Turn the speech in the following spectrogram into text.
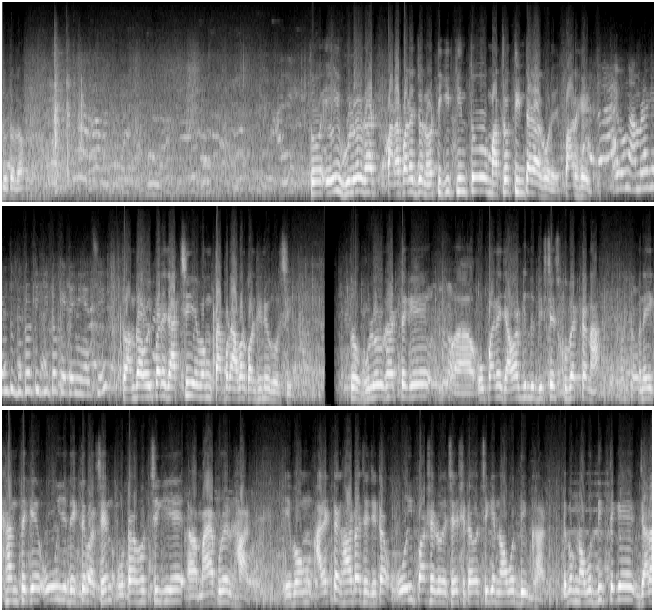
দুটো দাও। তো এই হুলোর ঘাট পারাপারের জন্য টিকিট কিন্তু মাত্র তিন টাকা করে পার হেড। এবং আমরা কিন্তু দুটো টিকিটও কেটে নিয়েছি। তো আমরা ওই পারে যাচ্ছি এবং তারপরে আবার কন্টিনিউ করছি। তো হুলোর ঘাট থেকে ওপারে যাওয়ার কিন্তু ডিস্টেন্স খুব একটা না। মানে এখান থেকে ওই যে দেখতে পাচ্ছেন ওটা হচ্ছে গিয়ে মায়াপুরের ঘাট। এবং আরেকটা ঘাট আছে যেটা ওই পাশে রয়েছে সেটা হচ্ছে গিয়ে নবদ্বীপ ঘাট। এবং নবদ্বীপ থেকে যারা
